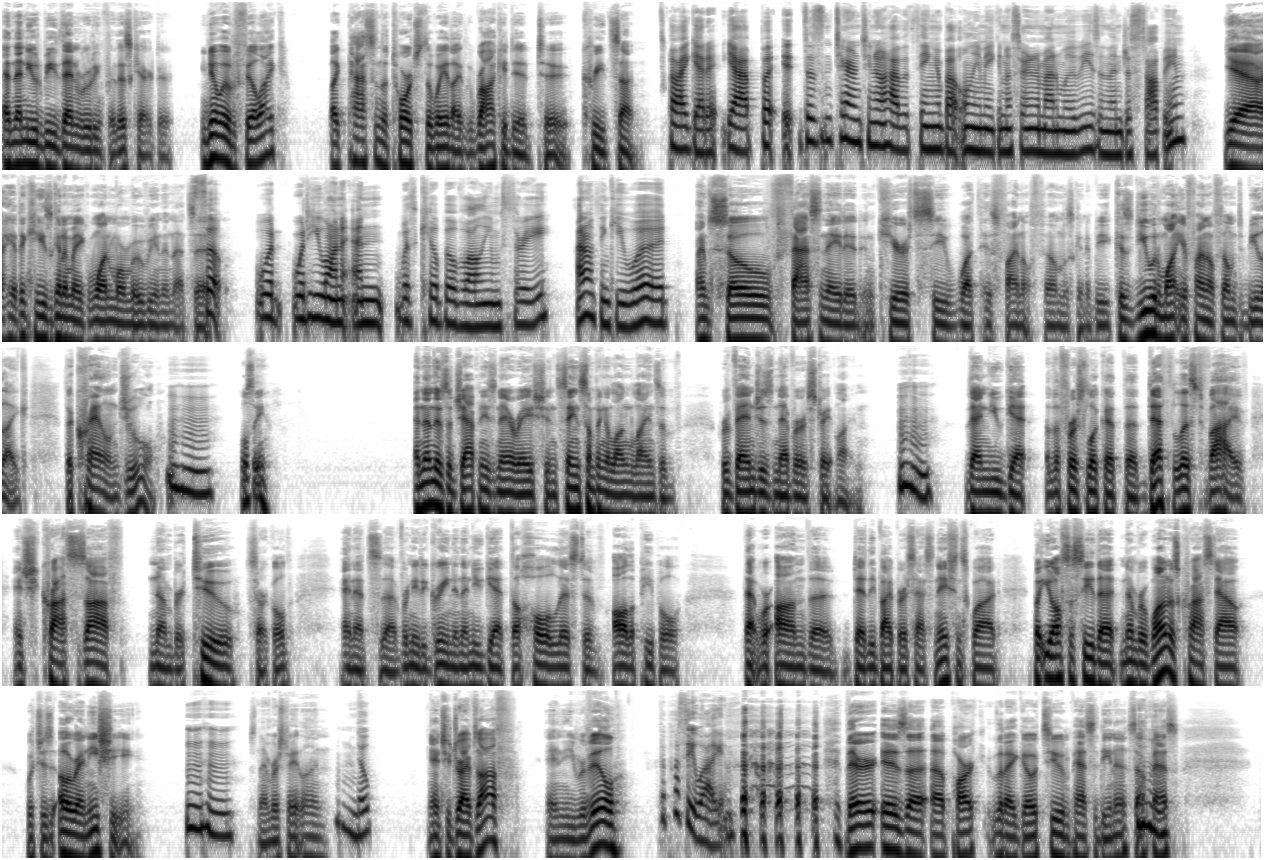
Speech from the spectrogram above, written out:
and then you'd be then rooting for this character. You know what it would feel like? Like passing the torch the way like Rocky did to Creed's son. Oh, I get it. Yeah, but it doesn't Tarantino have a thing about only making a certain amount of movies and then just stopping? Yeah, I think he's gonna make one more movie and then that's it. So would would he want to end with Kill Bill Volume Three? I don't think he would. I'm so fascinated and curious to see what his final film is gonna be because you would want your final film to be like the crown jewel. Mm-hmm. We'll see. And then there's a Japanese narration saying something along the lines of "Revenge is never a straight line." Mm-hmm. Then you get the first look at the death list five, and she crosses off number two circled, and that's uh, Vernita Green. And then you get the whole list of all the people that were on the Deadly Viper assassination squad. But you also see that number one was crossed out, which is Oren Ishii. Mm-hmm. It's never a straight line. Nope. And she drives off, and you reveal The pussy wagon. there is a, a park that I go to in Pasadena, South Mhm. Pass,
